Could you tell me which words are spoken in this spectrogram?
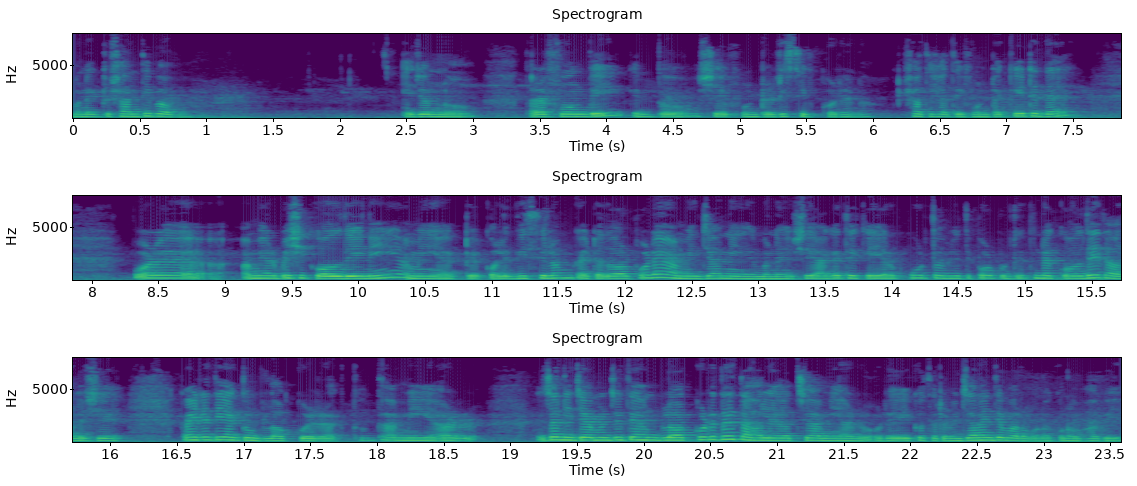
মানে একটু শান্তি পাবো। এই জন্য তারা ফোন দিই কিন্তু সে ফোনটা রিসিভ করে না। সাথে সাথে ফোনটা কেটে দেয়। পরে আমি আর বেশি কল দিইনি আমি একটা কলে দিয়েছিলাম কাইটা দেওয়ার পরে আমি জানি মানে সে আগে থেকে এরকম করতো আমি যদি পরপর দুই, তিনটা কল দিই, তাহলে সে কাইটা দিয়ে একদম ব্লক করে রাখতো। তা আমি আর জানি যে আমি যদি এখন ব্লক করে দেয় তাহলে হচ্ছে আমি আর ওরে এই কথাটা আমি জানাইতে পারব না কোনোভাবেই।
